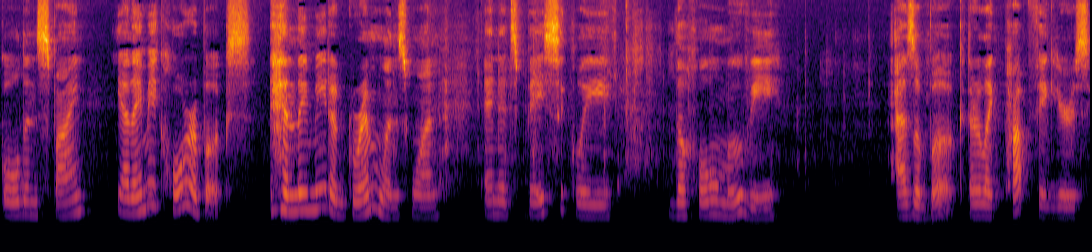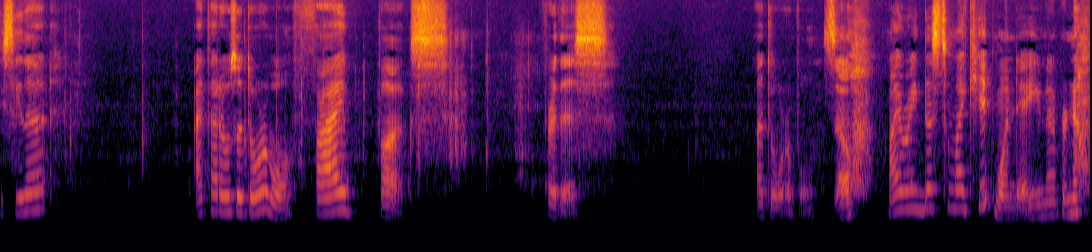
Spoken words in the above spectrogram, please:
golden spine. Yeah, they make horror books. And they made a Gremlins one. And it's basically the whole movie as a book. They're like pop figures. You see that? I thought it was adorable. Five bucks for this. Adorable. So, might read this to my kid one day, you never know.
